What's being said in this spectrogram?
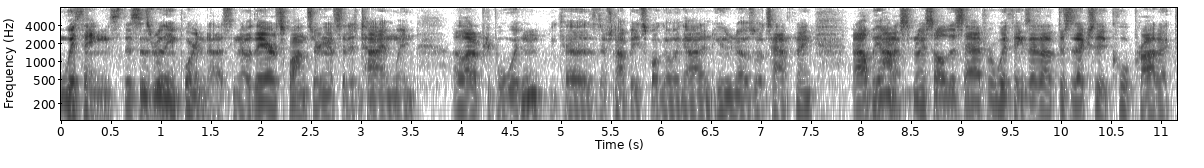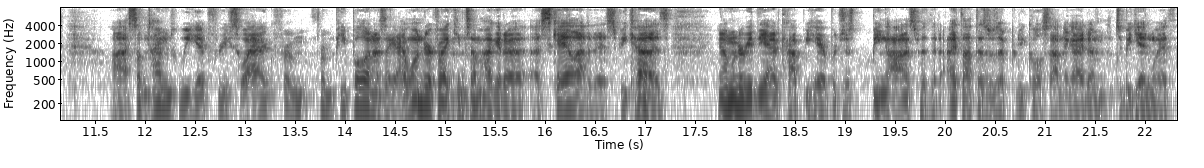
Withings, this is really important to us. You know, they are sponsoring us at a time when a lot of people wouldn't because there's not baseball going on and who knows what's happening. And I'll be honest, when I saw this ad for Withings, I thought this is actually a cool product. Uh, sometimes we get free swag from from people, and I was like, I wonder if I can somehow get a, a scale out of this because know, I'm going to read the ad copy here, but just being honest with it, I thought this was a pretty cool sounding item to begin with.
